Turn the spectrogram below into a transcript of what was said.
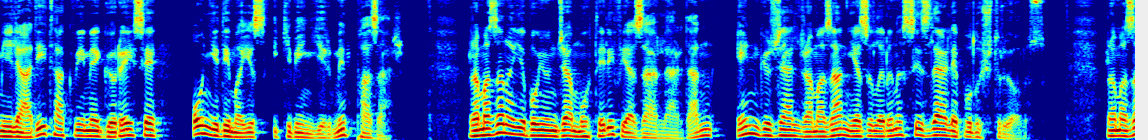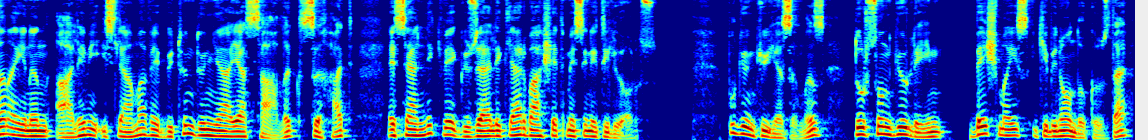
miladi takvime göre ise 17 Mayıs 2020 Pazar. Ramazan ayı boyunca muhtelif yazarlardan en güzel Ramazan yazılarını sizlerle buluşturuyoruz. Ramazan ayının alemi İslam'a ve bütün dünyaya sağlık, sıhhat, esenlik ve güzellikler bahşetmesini diliyoruz. Bugünkü yazımız Dursun Gürley'in 5 Mayıs 2019'da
